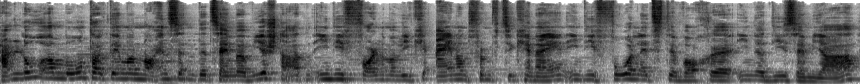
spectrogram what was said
Hallo am Montag, dem 19. Dezember. Wir starten in die Vollnummer Week 51 hinein, in die vorletzte Woche in diesem Jahr.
